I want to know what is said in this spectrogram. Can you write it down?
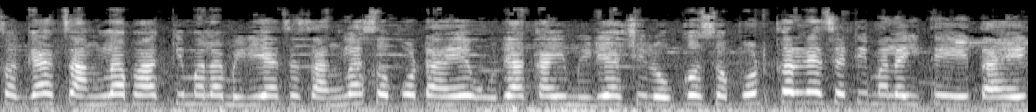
सगळ्यात चांगला भाग की मला मीडियाचा चांगला सपोर्ट आहे. उद्या काही मीडियाची लोक सपोर्ट करण्यासाठी मला इथे येत आहेत.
